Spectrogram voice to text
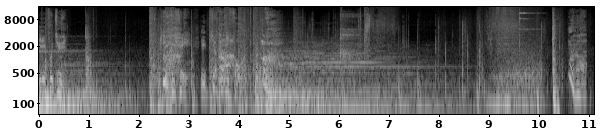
Il est foutu. Je et bien comme il faut. Je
